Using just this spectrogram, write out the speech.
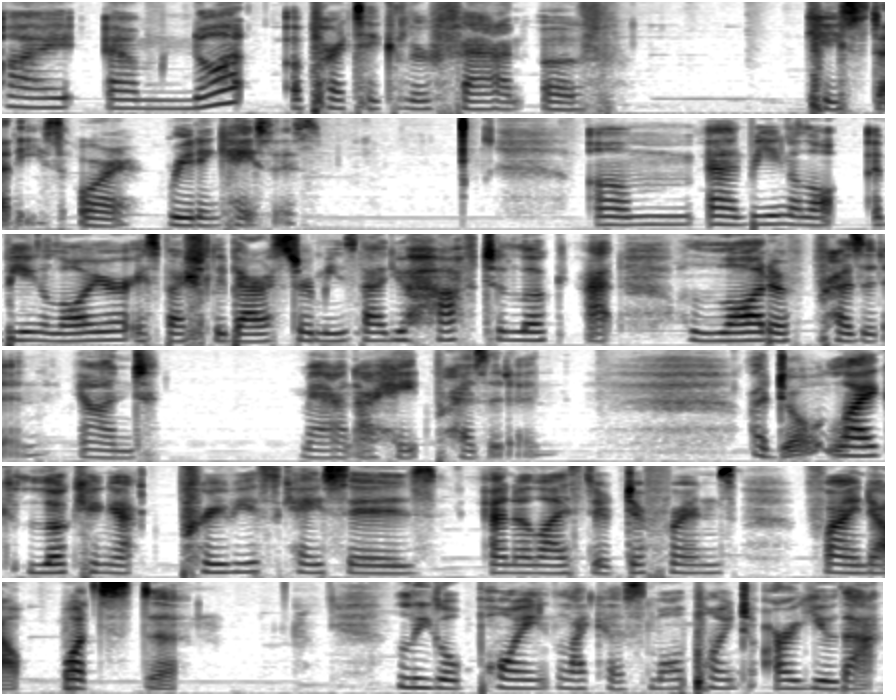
I am not a particular fan of case studies or reading cases. Um, and being a law- being a lawyer, especially barrister, means that you have to look at a lot of precedent. And man, I hate precedent. I don't like looking at previous cases, analyze their difference, find out what's the legal point, like a small point to argue that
